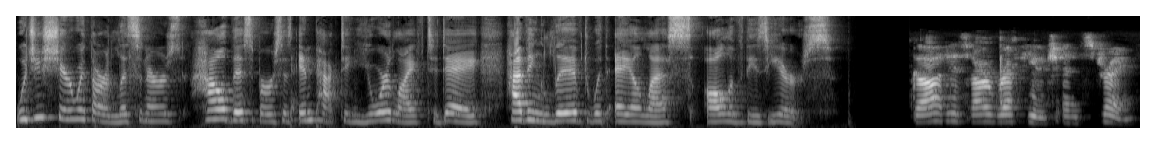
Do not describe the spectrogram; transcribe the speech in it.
would you share with our listeners how this verse is impacting your life today, having lived with ALS all of these years? God is our refuge and strength,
